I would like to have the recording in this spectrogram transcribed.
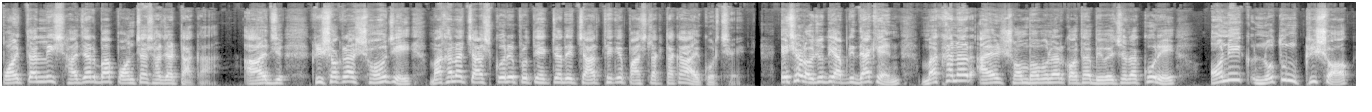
পঁয়তাল্লিশ হাজার বা পঞ্চাশ হাজার টাকা। আজ কৃষকরা সহজেই মাখানা চাষ করে প্রতি হেক্টরে চার থেকে পাঁচ লাখ টাকা আয় করছে। এছাড়াও যদি আপনি দেখেন, মাখানার আয়ের সম্ভাবনার কথা বিবেচনা করে অনেক নতুন কৃষক,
